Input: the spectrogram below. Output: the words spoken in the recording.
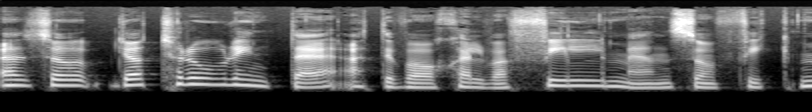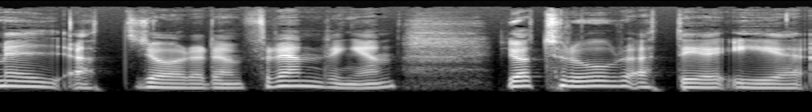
alltså jag tror inte att det var själva filmen som fick mig att göra den förändringen. Jag tror att det är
